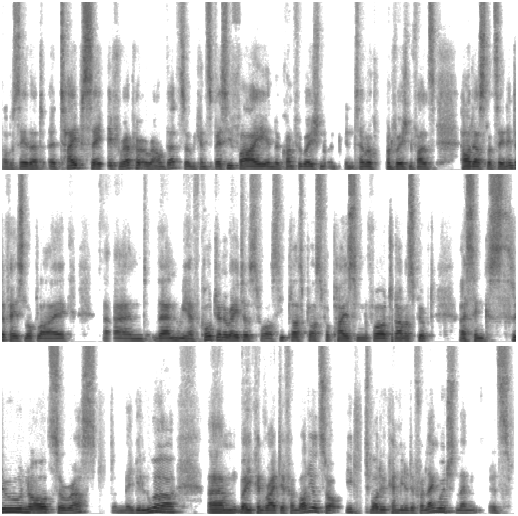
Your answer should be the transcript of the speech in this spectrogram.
how to say that a type safe wrapper around that. So we can specify in the configuration in several configuration files how does let's say an interface look like? And then we have code generators for c++ for python for javascript. I think soon also rust maybe lua um, where you can write different modules. So each module can be in a different language. And then it's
